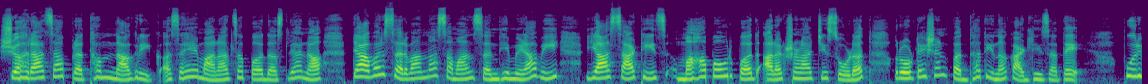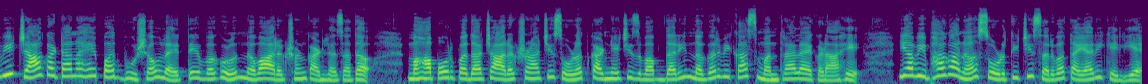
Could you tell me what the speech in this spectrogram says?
शहराचा प्रथम नागरिक असं हे मानाचं पद असल्यानं त्यावर सर्वांना समान संधी मिळावी यासाठीच महापौर पद आरक्षणाची सोडत रोटेशन पद्धतीनं काढली जाते. पूर्वी ज्या गटानं हे पद भूषवलंय ते वगळून नवं आरक्षण काढलं जातं. महापौर पदाच्या आरक्षणाची सोडत काढण्याची जबाबदारी नगरविकास मंत्रालयाकडे आहे. या विभागानं सोडतीची सर्व तयारी केली आहे.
